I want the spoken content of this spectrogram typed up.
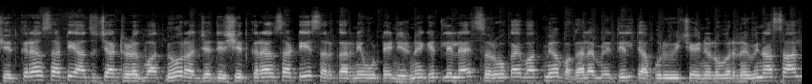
शेतकऱ्यांसाठी आजच्या ठळक बातम्या राज्यातील शेतकऱ्यांसाठी सरकारने मोठे निर्णय घेतलेले आहेत. सर्व काही बातम्या बघायला मिळतील. त्यापूर्वी चॅनलवर नवीन असाल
